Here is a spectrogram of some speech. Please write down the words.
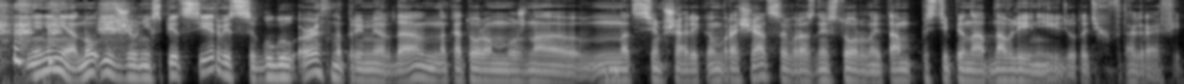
Не-не-не, ну есть же у них спецсервисы, Google Earth, например, да, на котором можно над всем шариком вращаться в разные стороны, и там постепенно обновление идет этих фотографий.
